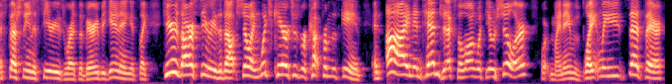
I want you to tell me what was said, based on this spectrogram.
especially in a series where at the very beginning it's like, here's our series about showing which characters were cut from this game. And I, Nintendex, along with Yoshiller, what my name is blatantly said there,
